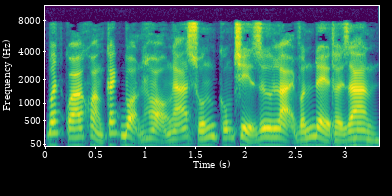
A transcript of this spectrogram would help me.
bất quá khoảng cách bọn họ ngã xuống cũng chỉ dư lại vấn đề thời gian.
